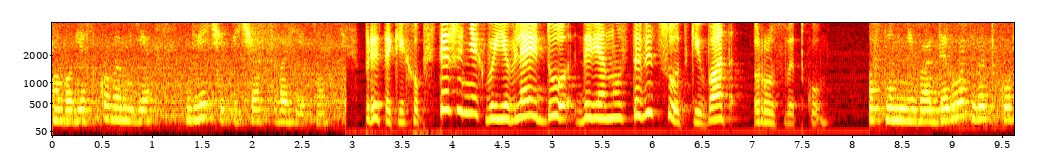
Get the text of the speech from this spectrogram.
Обов'язковим є двічі під час вагітності. При таких обстеженнях виявляють до 90% вад розвитку. Основні вади розвитку,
